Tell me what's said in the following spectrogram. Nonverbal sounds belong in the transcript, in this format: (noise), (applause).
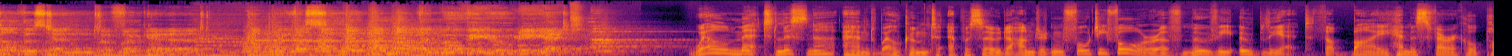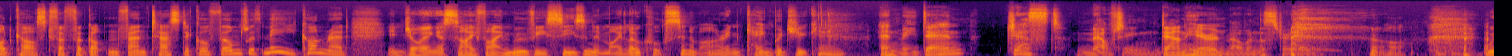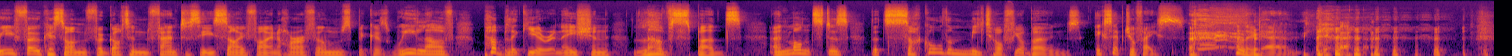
Others tend to forget. Come with us and open up the movie oubliette. Well met, listener, and welcome to episode 144 of Movie Oubliette, the bi hemispherical podcast for forgotten fantastical films with me, Conrad, enjoying a sci fi movie season in my local cinema in Cambridge, UK. And me, Dan, just melting down here in Melbourne, Australia. (laughs) (laughs) we focus on forgotten fantasy, sci fi, and horror films because we love public urination, love spuds, and monsters that suck all the meat off your bones, except your face. Hello, (laughs) Dan.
